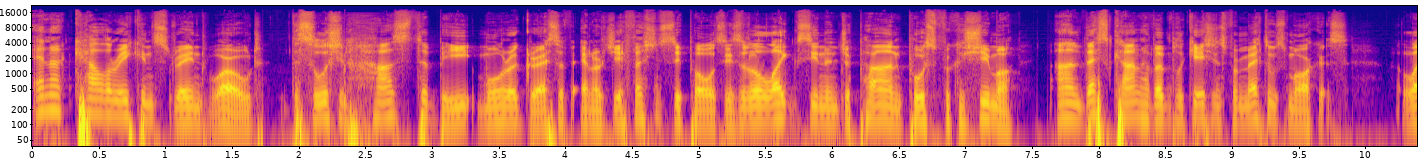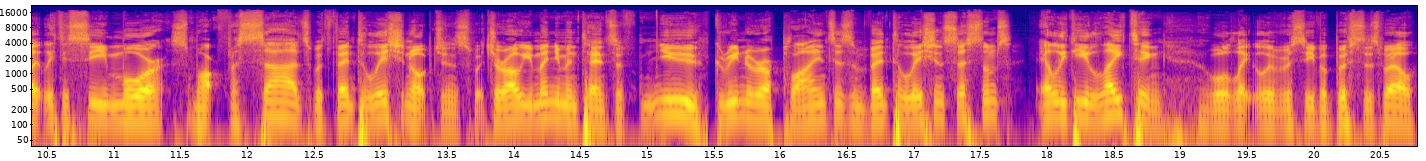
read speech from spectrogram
In a calorie constrained world, the solution has to be more aggressive energy efficiency policies, that are like seen in Japan post Fukushima. And this can have implications for metals markets likely to see more smart facades with ventilation options, which are aluminium intensive, new, greener appliances and ventilation systems. LED lighting will likely receive a boost as well.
